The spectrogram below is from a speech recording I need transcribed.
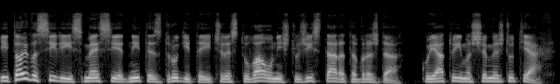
И той Василий смеси едните с другите и чрез това унищожи старата връжда, която имаше между тях.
